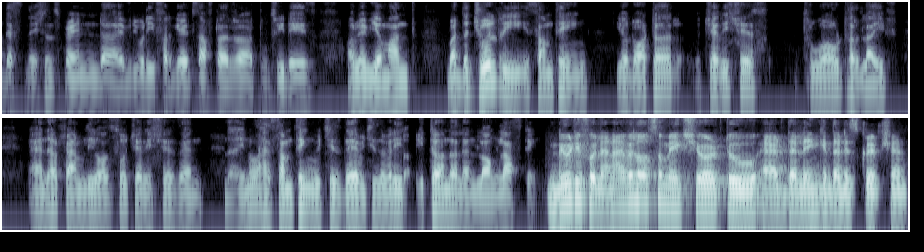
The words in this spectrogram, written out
destination spend uh, everybody forgets after two three days or maybe a month. But the jewelry is something your daughter cherishes throughout her life, and her family also cherishes and you know has something which is there which is a very eternal and long lasting beautiful. And i will also make sure to add the link in the description.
